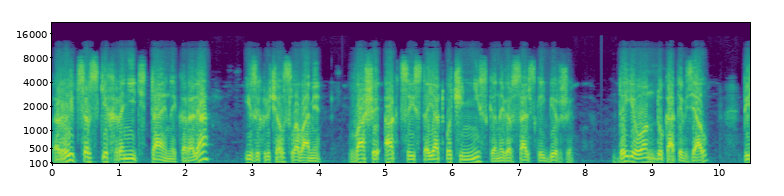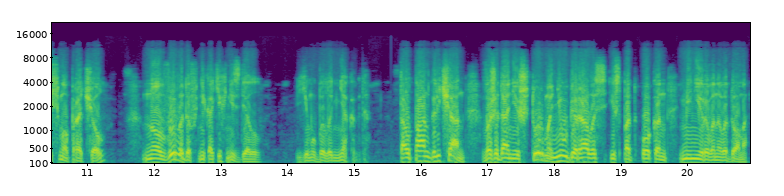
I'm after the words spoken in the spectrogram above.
рыцарски хранить тайны короля и заключал словами «Ваши акции стоят очень низко на Версальской бирже». Да и он дукаты взял, письмо прочел, но выводов никаких не сделал. Ему было некогда. Толпа англичан в ожидании штурма не убиралась из-под окон минированного дома.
